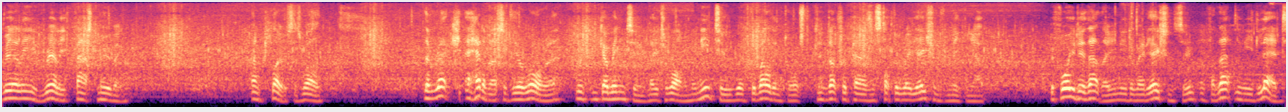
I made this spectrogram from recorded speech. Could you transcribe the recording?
really, really fast moving. And close as well. The wreck ahead of us of the Aurora we can go into later on, and we need to with the welding torch to conduct repairs and stop the radiation from leaking out. Before you do that though, you need a radiation suit, and for that you need lead.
